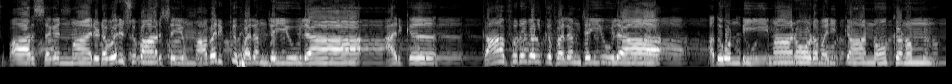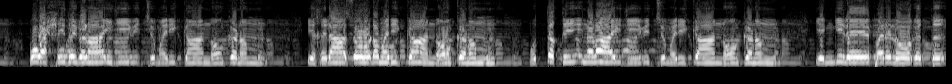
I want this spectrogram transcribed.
ശുപാർശകന്മാരുടെ ഒരു ശുപാർശയും അവർക്ക് ഫലം ചെയ്യൂല. ആർക്ക്? കാഫറുകൾക്ക് ഫലം ചെയ്യൂല. അതുകൊണ്ട് ഈമാനോടെ മരിക്കാൻ നോക്കണം. മുവഹിദുകളായി ജീവിച്ചു മരിക്കാൻ നോക്കണം. ഇഖ്ലാസോടെ മരിക്കാൻ നോക്കണം. മുത്തഖീങ്ങളായി ജീവിച്ചു മരിക്കാൻ നോക്കണം. എങ്കിലേ പരലോകത്ത്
